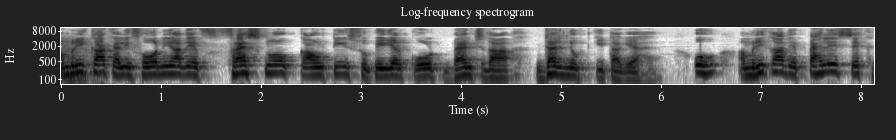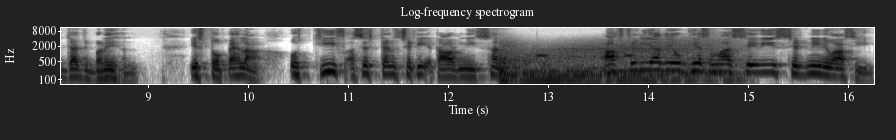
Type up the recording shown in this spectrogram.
ਅਮਰੀਕਾ, ਕੈਲੀਫੋਰਨੀਆ ਦੇ Fresno County Superior Court bench ਦਾ ਜੱਜ ਨਿਯੁਕਤ ਕੀਤਾ ਗਿਆ ਹੈ। ਉਹ ਅਮਰੀਕਾ ਦੇ ਪਹਿਲੇ ਸਿੱਖ ਜੱਜ ਬਣੇ ਹਨ। ਇਸ ਤੋਂ ਪਹਿਲਾਂ ਉਹ ਚੀਫ ਅਸਿਸਟੈਂਟ ਸਿਟੀ ਅਟਾਰਨੀ ਸਨ। ਆਸਟ੍ਰੇਲੀਆ ਦੇ ਉੱਘੇ ਸਮਾਜ ਸੇਵੀ ਸਿਡਨੀ ਨਿਵਾਸੀ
